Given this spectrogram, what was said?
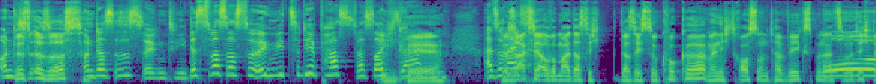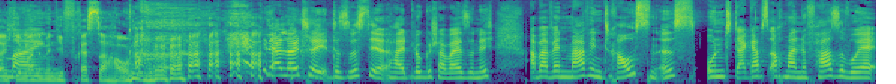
Und Das ist es. Und das ist es irgendwie. Das ist was, was so irgendwie zu dir passt. Was soll ich Okay. sagen? Also, Du sagst ja auch immer, dass ich, dass ich so gucke, wenn ich draußen unterwegs bin, als würde ich Oh gleich jemandem in die Fresse hauen. Ja, Leute, das wisst ihr halt logischerweise nicht. Aber wenn Marvin draußen ist und da gab es auch mal eine Phase, wo er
